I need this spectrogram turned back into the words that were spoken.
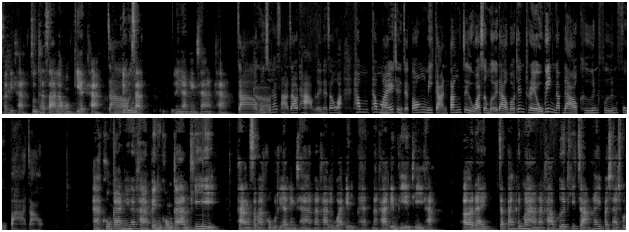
สวัสดีค่ะ สุทัศสาเหล่าหงเกียรติค่ะเจ้าที่ปรึกษา อุทยานแห่งชาติค่ะ เจ้าครับคุณสุทัศสาเจ้าถามเลยนะเจ้าว่าทำทำไมถึงจะต้องมีการตั้งจื่อว่าเสมอดาว Mountain Trail วิ่งนับดาวคืนฟื้นฟูป่าเจ้าค่ะโครงการนี้นะคะเป็นโครงการที่ทางสมาคมอุทยานแห่งชาตินะคะ หรือว่า NPAT นะคะ MPAT ค่ะเอ่อได้จัดตั้งขึ้นมานะคะ เพื่อที่จะให้ประชาชน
